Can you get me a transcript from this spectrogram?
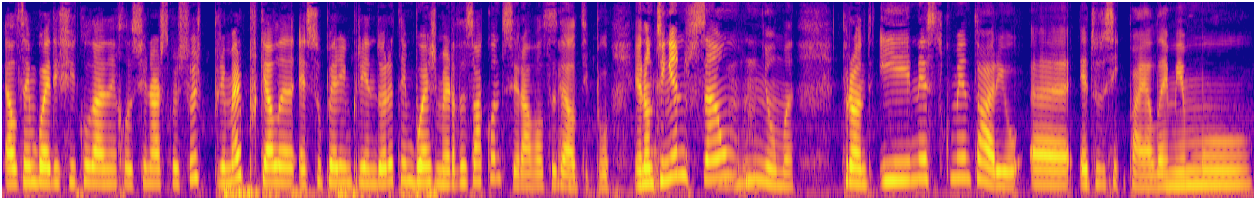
ela tem boa dificuldade em relacionar-se com as pessoas, primeiro porque ela é super empreendedora, tem boas merdas a acontecer à volta Sim. dela, tipo, eu não tinha noção nenhuma. Pronto, e nesse documentário ah, é tudo assim, pá, ela é mesmo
